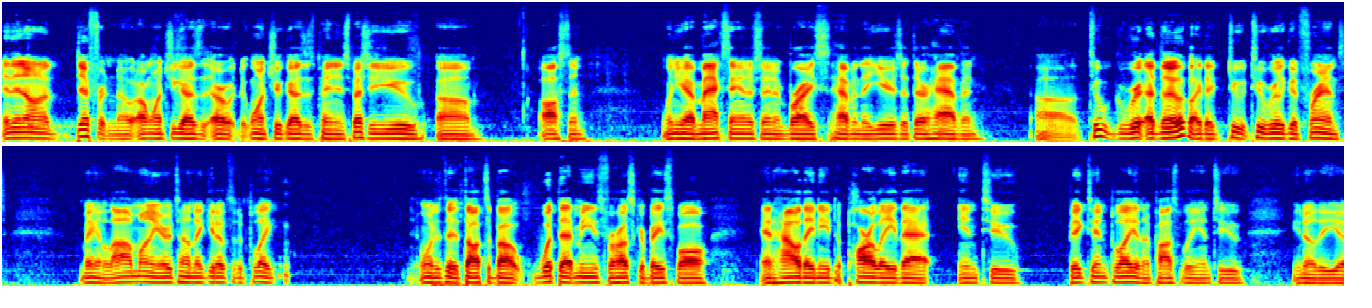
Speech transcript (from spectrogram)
And then on a different note, I want you guys, or want your guys' opinion, especially you, um, Austin, when you have Max Anderson and Brice having the years that they're having. Uh, two, gr- uh, they look like they're two two really good friends, making a lot of money every time they get up to the plate. Wanted their thoughts about what that means for Husker baseball and how they need to parlay that into Big Ten play and then possibly into, you know, the uh,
